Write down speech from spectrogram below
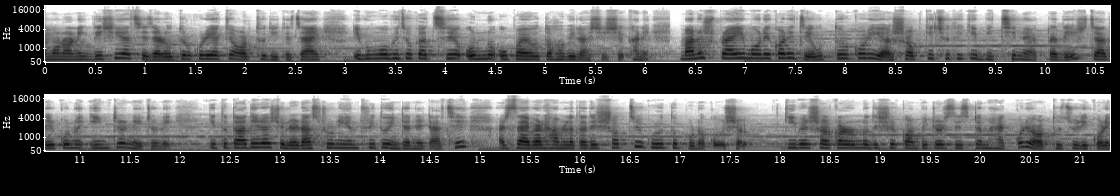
এমন অনেক দেশই আছে যারা উত্তর কোরিয়াকে অর্থ দিতে চায় এবং অভিযোগ আছে অন্য উপায়ও তহবিল আসে সেখানে। মানুষ প্রায়ই মনে করে যে উত্তর কোরিয়া সবকিছু থেকে বিচ্ছিন্ন একটা দেশ যাদের কোনো ইন্টারনেটও নেই। কিন্তু তাদের আসলে রাষ্ট্র নিয়ন্ত্রিত ইন্টারনেট আছে আর সাইবার হামলা তাদের সবচেয়ে গুরুত্বপূর্ণ কৌশল। কিমের সরকার অন্য দেশের কম্পিউটার সিস্টেম হ্যাক করে অর্থ চুরি করে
